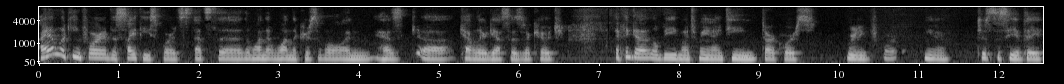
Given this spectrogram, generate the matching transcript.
I am looking forward to Scythe Esports. That's the the one that won the Crucible and has uh, Cavalier Guest as their coach. I think that will be my 2019 dark horse rooting for. You know, just to see if they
